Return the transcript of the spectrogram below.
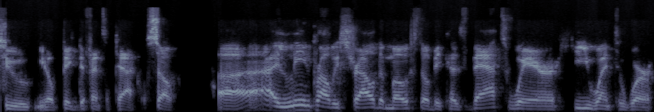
two, you know, big defensive tackles. So uh, I lean probably Stroud the most though, because that's where he went to work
